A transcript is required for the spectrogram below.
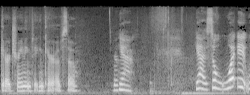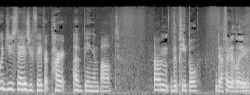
get our training taken care of. So, yeah. Yeah. Yeah. So, what it, would you say is your favorite part of being involved? Um, the people, definitely.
